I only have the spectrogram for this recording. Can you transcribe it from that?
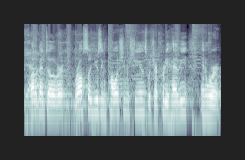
Yeah. A lot of bent over. Mm-hmm. We're also using polishing machines, which are pretty heavy, and we're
